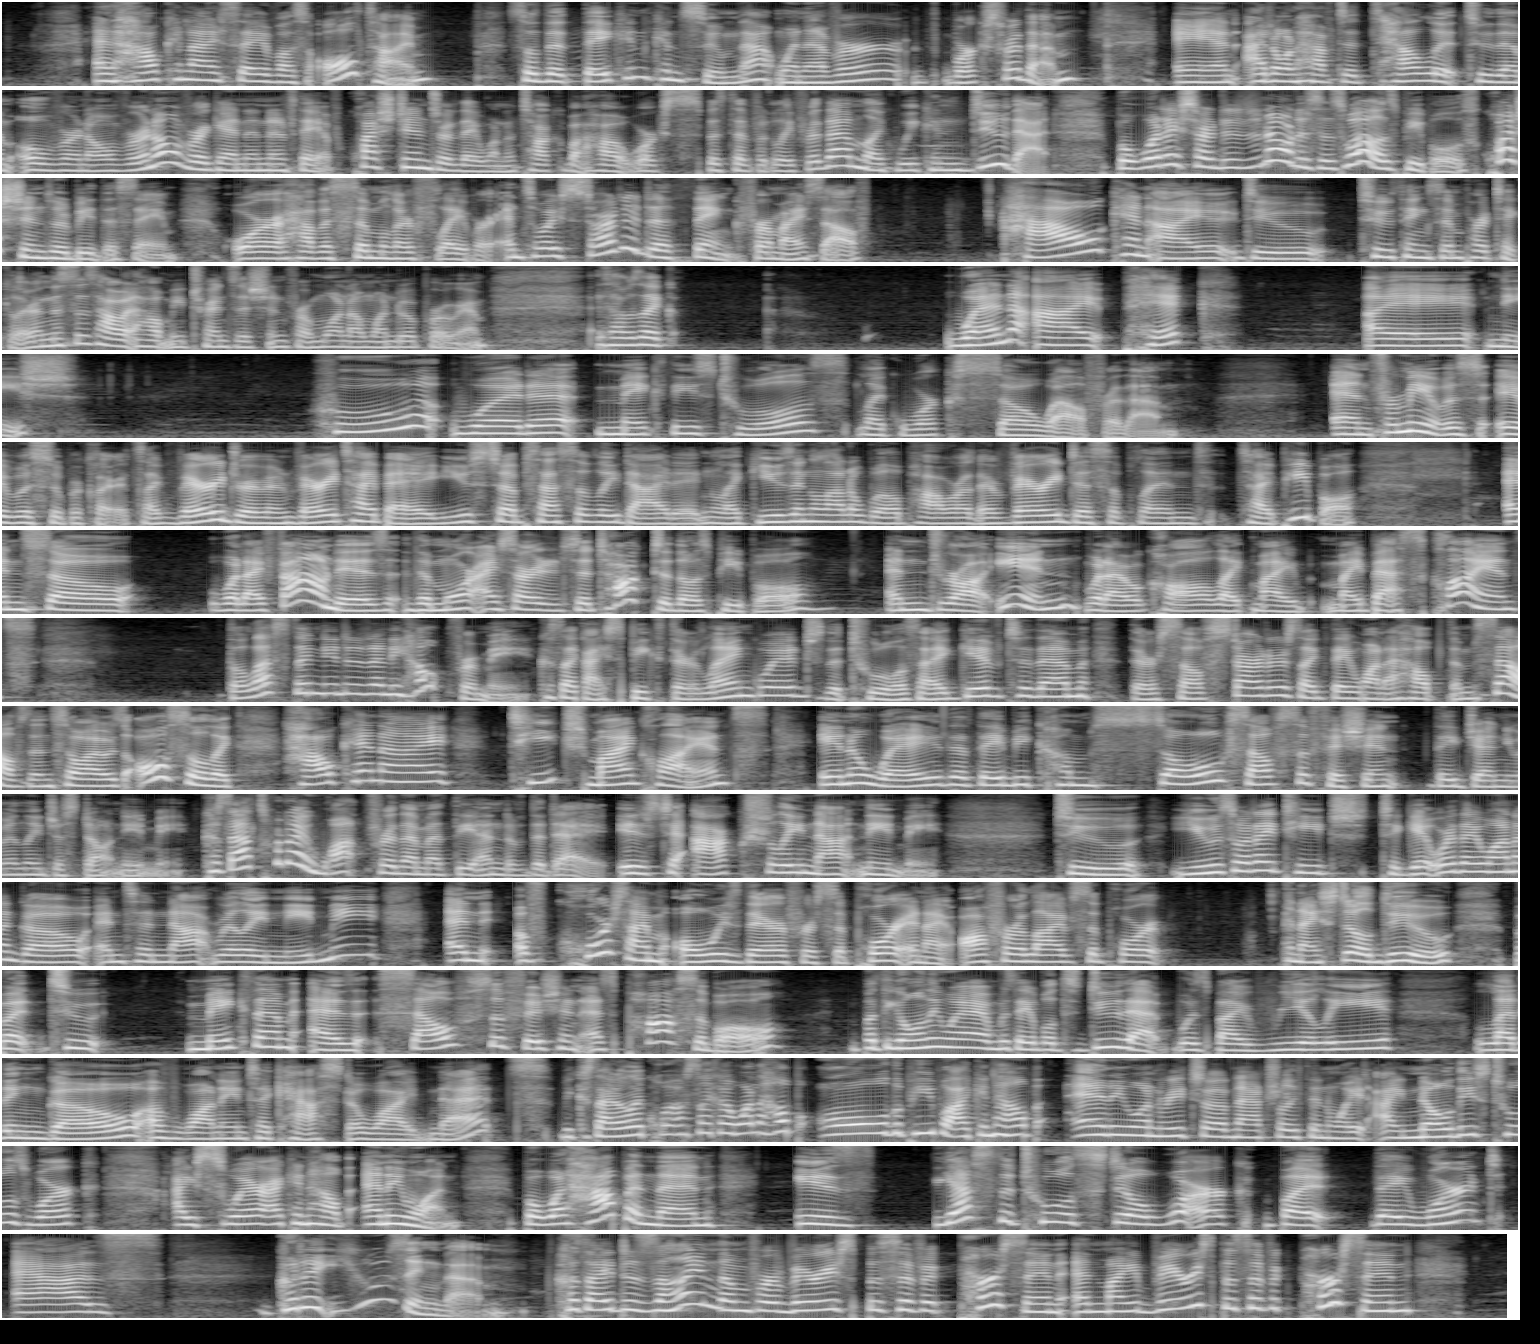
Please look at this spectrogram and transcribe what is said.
and how can I save us all time so that they can consume that whenever works for them. And I don't have to tell it to them over and over and over again. And if they have questions or they want to talk about how it works specifically for them, like we can do that. But what I started to notice as well is people's questions would be the same or have a similar flavor. And so I started to think for myself, how can I do two things in particular? And this is how it helped me transition from one on one to a program. Is I was like, when I pick a niche. Who would make these tools like work so well for them? And for me it was it was super clear. It's like very driven very type a used to obsessively dieting like using a lot of willpower. They're very disciplined type people. And so what i found is the more i started to talk to those people and draw in what i would call like my my best clients the less they needed any help from me because like I speak their language, the tools I give to them, they're self-starters, like they want to help themselves. And so I was also like, how can I teach my clients in a way that they become so self-sufficient they genuinely just don't need me? Because that's what I want for them at the end of the day is to actually not need me to use what I teach to get where they want to go and to not really need me. And of course, I'm always there for support and I offer live support and I still do, but to make them as self sufficient as possible. But the only way I was able to do that was by really letting go of wanting to cast a wide net because I like well, I was like I want to help all the people. I can help anyone reach a naturally thin weight. I know these tools work. I swear I can help anyone. But what happened then is yes, the tools still work, but they weren't as good at using them because I designed them for a very specific person and my very specific person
